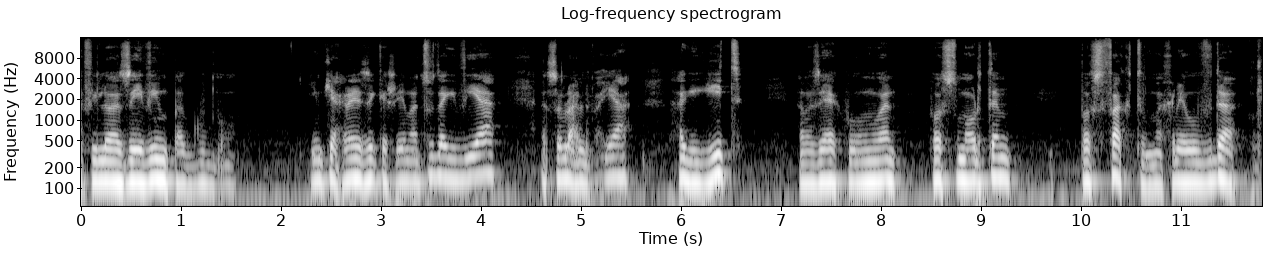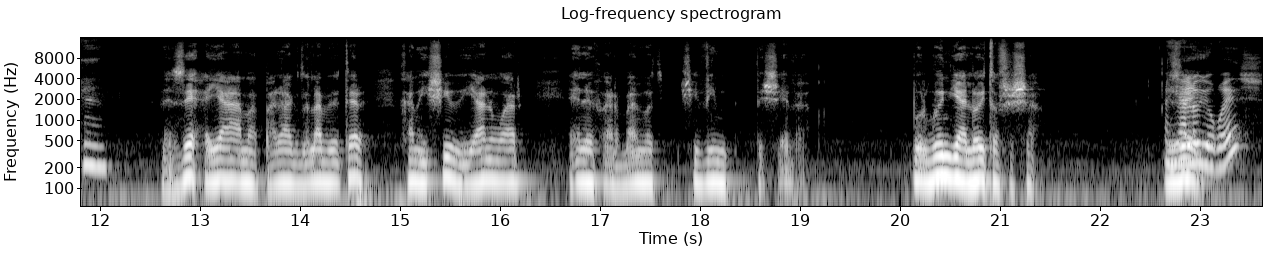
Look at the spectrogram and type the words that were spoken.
אפילו הזאבים פגעו בו. אם כי אחרי זה, כשהם מצאו את הגבייה, עשו לו הלוויה חגיגית, אבל זה היה כמובן פוסט מורטם, פוסט פקטום, אחרי עובדה. כן. וזה היה המפלה הגדולה ביותר, חמישי בינואר 1477. בורגונדיה לא התאוששה. היה זה- לו יורש?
